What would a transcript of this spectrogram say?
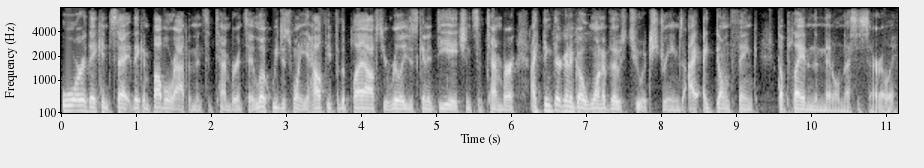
Or they can say they can bubble wrap him in September and say, "Look, we just want you healthy for the playoffs. You're really just going to DH in September." I think they're going to go one of those two extremes. I, I don't think they'll play it in the middle necessarily.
